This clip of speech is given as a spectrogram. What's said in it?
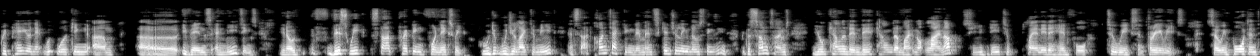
Prepare your networking um, uh, events and meetings. You know, this week, start prepping for next week. Who do, would you like to meet? And start contacting them and scheduling those things in. Because sometimes your calendar and their calendar might not line up. So you need to plan it ahead for two weeks and three weeks. So important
